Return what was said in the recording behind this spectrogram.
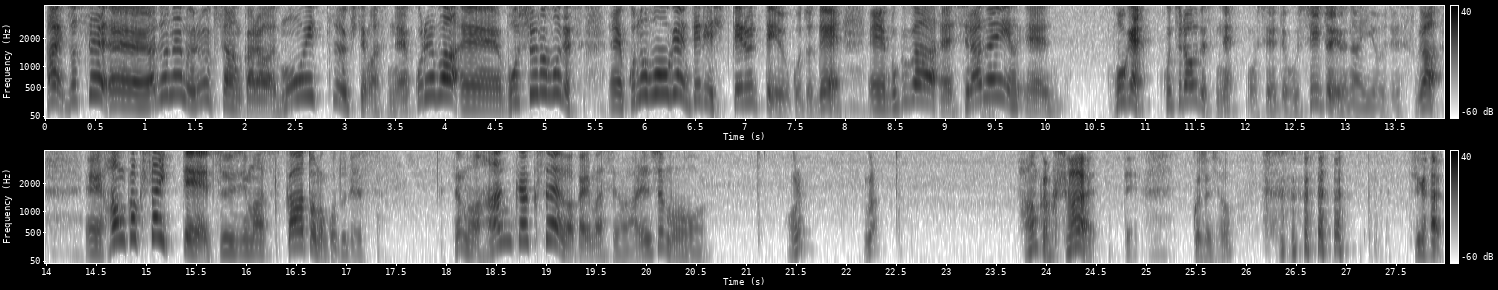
はい。そして、えーラジオネームルークさんからはもう一通来てますね。これは、えー募集の方です。えーこの方言テリー知ってるっていうことで、えー僕が、えー知らない、えー方言、こちらをですね、教えてほしいという内容ですが、えー半角祭って通じますかとのことです。でも、半角祭はわかりますよ。あれでしょ、もう、あれ？うわ半角祭ってことでしょ？違う。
